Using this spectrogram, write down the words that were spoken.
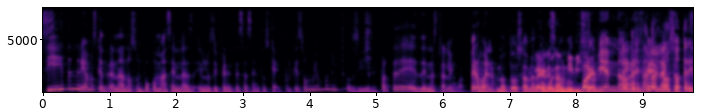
sí tendríamos que entrenarnos un poco más en, las, en los diferentes acentos que hay, porque son bien bonitos y es parte de, de nuestra lengua. Pero No- bueno. No todos hablan como en Regresando. Univision. Volviendo. Regresando Exacto. nosotros.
